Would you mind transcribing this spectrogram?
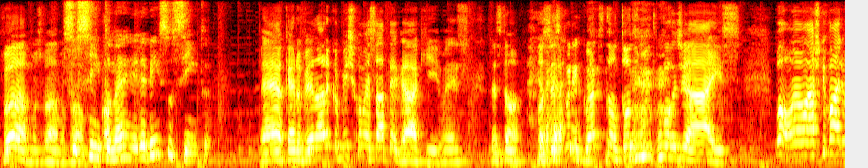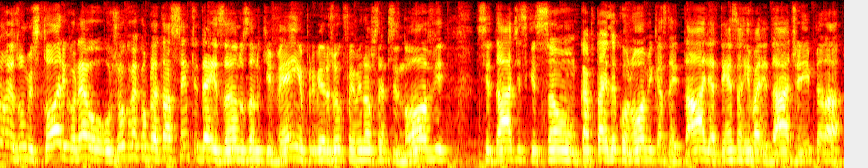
Vamos, vamos, Sucinto, vamos. né? Ele é bem sucinto. É, eu quero ver na hora que o bicho começar a pegar aqui, mas vocês, estão, vocês por enquanto estão todos muito cordiais. Bom, eu acho que vale um resumo histórico, né? O, o, jogo vai completar 110 anos ano que vem. O primeiro jogo foi em 1909. Cidades que são capitais econômicas da Itália, tem essa rivalidade aí pela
